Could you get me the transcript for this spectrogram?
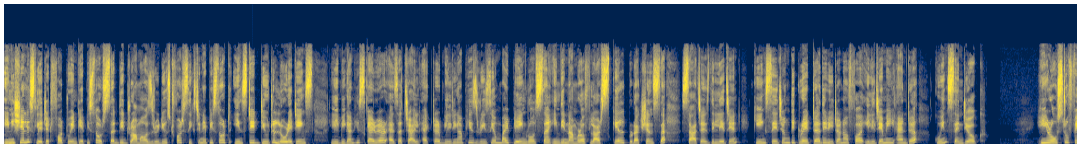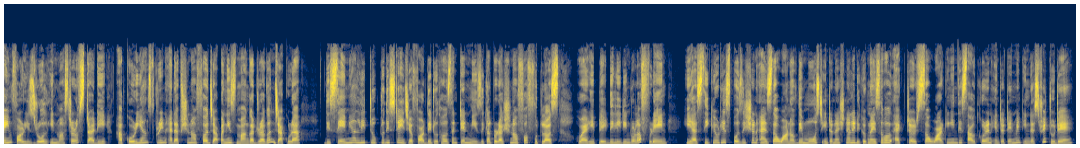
Initially slated for 20 episodes, the drama was reduced for 16 episodes instead due to low ratings. Lee began his career as a child actor, building up his resume by playing roles in the number of large-scale productions such as The Legend, King Sejong the Great, uh, The Return of uh, Iljimae and uh, Queen Seondeok. He rose to fame for his role in Master of Study, a Korean screen adaptation of a Japanese manga dragon Zakura. The same year Lee took to the stage for the 2010 musical production of Footloose, where he played the leading role of Ren. He has secured his position as the one of the most internationally recognizable actors working in the South Korean entertainment industry today.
